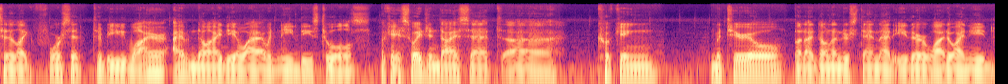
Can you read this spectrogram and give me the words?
to like force it to be wire. I have no idea why I would need these tools. Okay, swage and die set, uh, cooking material, but I don't understand that either. Why do I need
